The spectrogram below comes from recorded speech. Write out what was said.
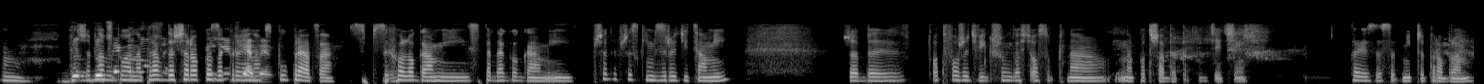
Hmm. Do, Potrzebna by była naprawdę szeroko zakrojona współpraca z psychologami, z pedagogami, przede wszystkim z rodzicami, żeby otworzyć większą ilość osób na, na potrzeby takich dzieci. To jest zasadniczy problem.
